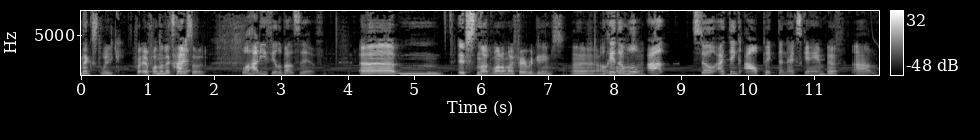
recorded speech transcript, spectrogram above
next week for for the next How- episode. Well, how do you feel about Civ? Um, it's not one of my favorite games. Uh, I'll- Okay, I'll then answer. we'll. i so I think I'll pick the next game. Yeah. Um,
